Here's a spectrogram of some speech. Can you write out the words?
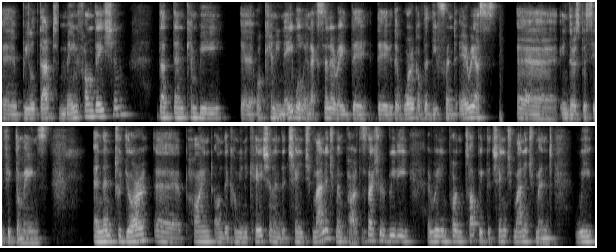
uh, build that main foundation that then can be uh, or can enable and accelerate the, the, the work of the different areas uh, in their specific domains. And then to your uh, point on the communication and the change management part, it's actually really a really important topic. The change management, we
